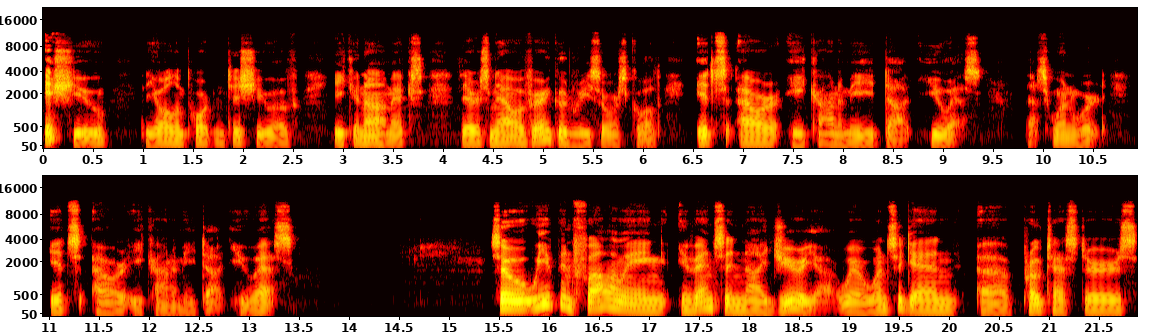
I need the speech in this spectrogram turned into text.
issue, the all important issue of economics, there's now a very good resource called itsoureconomy.us. That's one word, itsoureconomy.us. So we've been following events in Nigeria where once again uh, protesters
